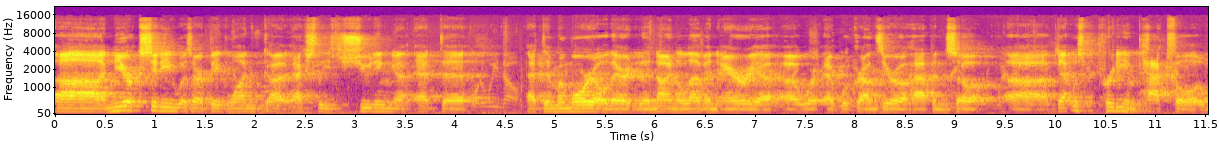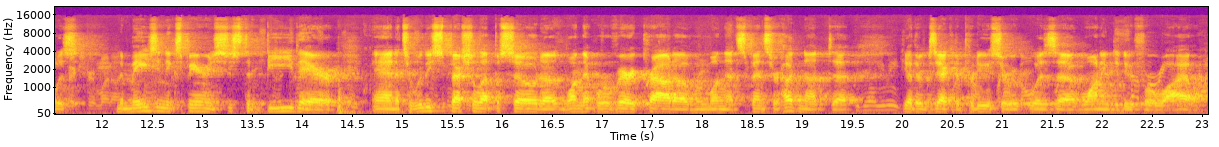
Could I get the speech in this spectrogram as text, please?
Uh, New York City was our big one. Uh, actually, shooting at the at the memorial there, the 9/11 area uh, where, where Ground Zero happened. So uh, that was pretty impactful. It was an amazing experience just to be there, and it's a really special episode, uh, one that we're very proud of, and one that Spencer Hudnut, uh, the other executive producer, was wanting to do for a while.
